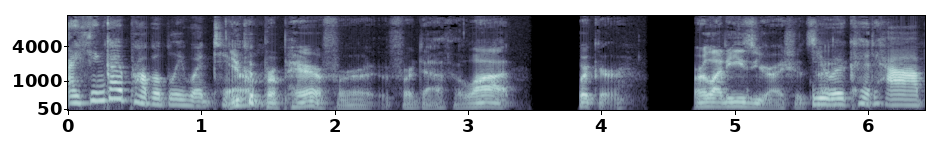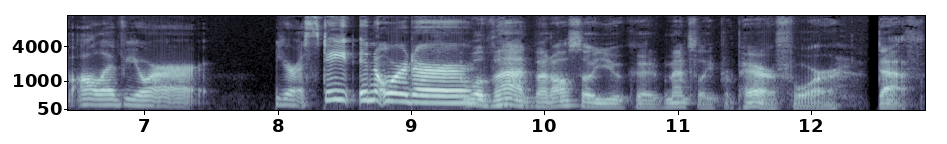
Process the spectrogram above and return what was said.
i think i probably would too You could prepare for for death a lot quicker. Or a lot easier, I should say. you could have all of your your estate in order well that, but also you could mentally prepare for death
